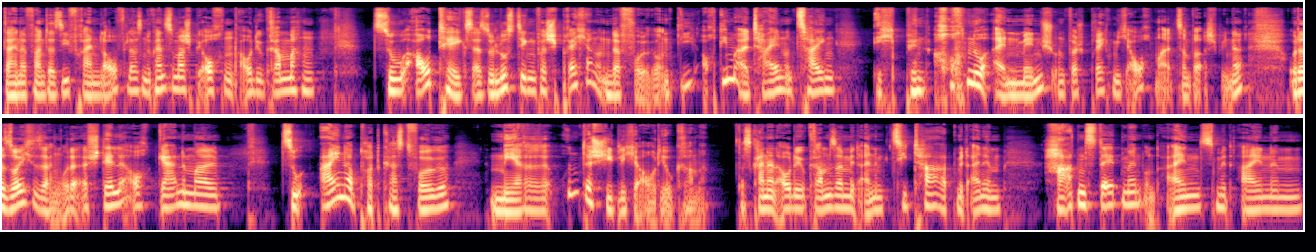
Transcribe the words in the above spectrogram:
deiner Fantasie freien Lauf lassen. Du kannst zum Beispiel auch ein Audiogramm machen zu Outtakes, also lustigen Versprechern in der Folge und die auch die mal teilen und zeigen, ich bin auch nur ein Mensch und verspreche mich auch mal zum Beispiel, ne? Oder solche Sachen. Oder erstelle auch gerne mal zu einer Podcast-Folge mehrere unterschiedliche Audiogramme. Das kann ein Audiogramm sein mit einem Zitat, mit einem harten Statement und eins mit einem,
